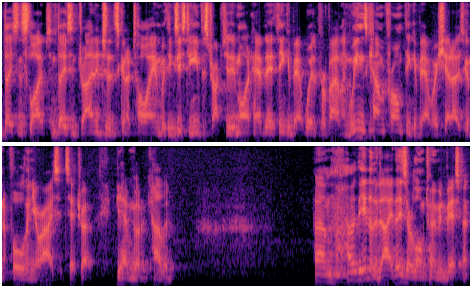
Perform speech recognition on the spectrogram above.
decent slopes and decent drainage that's going to tie in with existing infrastructure you might have there. Think about where the prevailing winds come from, think about where shadows are going to fall in your race, etc. if you haven't got it covered. Um, at the end of the day, these are a long-term investment.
